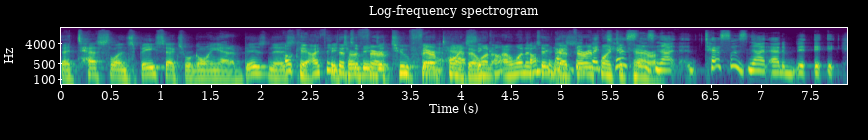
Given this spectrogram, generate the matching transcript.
that Tesla and SpaceX were going out of business. Okay, I think that's a fair, two fair point. I want, com- I want to take that very but, but point Tesla's to Kara. Not, Tesla's not out of it,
